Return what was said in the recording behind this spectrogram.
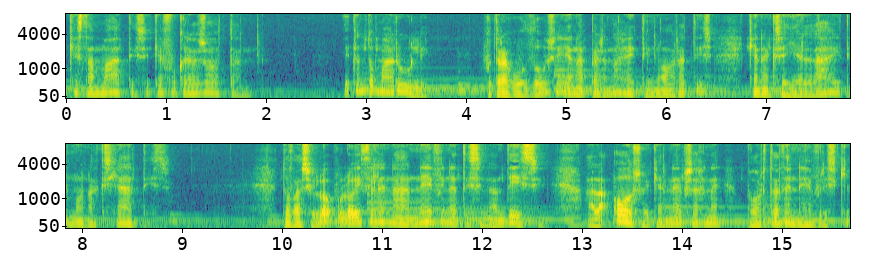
και σταμάτησε και αφουγκραζόταν. Ήταν το μαρούλι που τραγουδούσε για να περνάει την ώρα της και να ξεγελάει τη μοναξιά της. Το βασιλόπουλο ήθελε να ανέβει να τη συναντήσει, αλλά όσο και αν έψαχνε πόρτα δεν έβρισκε.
